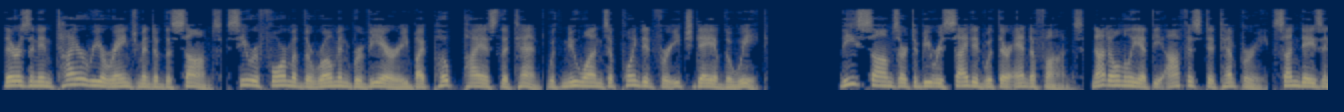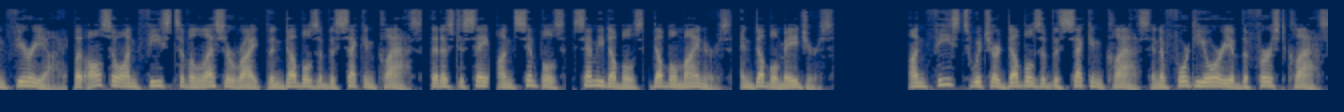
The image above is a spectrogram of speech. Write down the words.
There is an entire rearrangement of the Psalms see Reform of the Roman Breviary by Pope Pius X with new ones appointed for each day of the week. These psalms are to be recited with their antiphons, not only at the Office de Tempore Sundays and Feriae but also on feasts of a lesser rite than doubles of the second class, that is to say, on simples, semidoubles double minors, and double majors. On feasts which are doubles of the second class and a fortiori of the first class,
